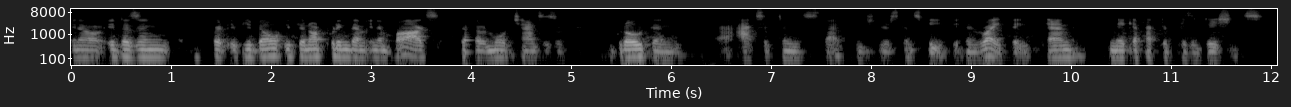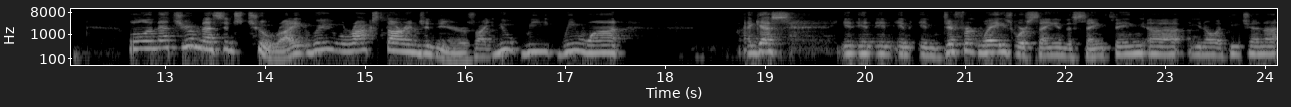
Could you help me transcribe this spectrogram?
you know, it doesn't. But if you don't, if you're not putting them in a box, there are more chances of growth and uh, acceptance that engineers can speak, they can write, they can make effective presentations. Well, and that's your message too, right? We rock star engineers, right? You, we, we want, I guess, in, in, in, in different ways, we're saying the same thing, uh, you know, Aditya and, I,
